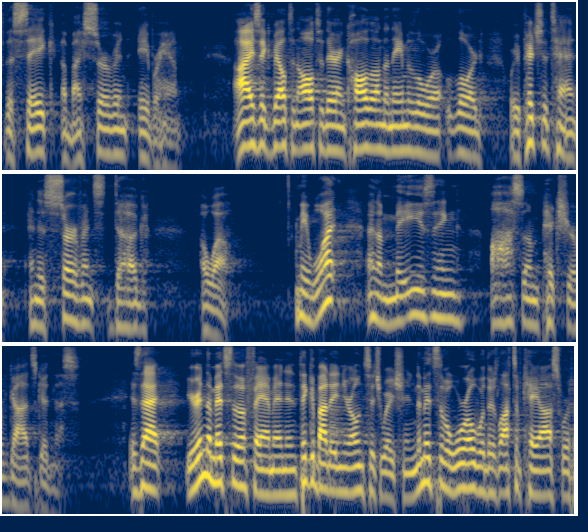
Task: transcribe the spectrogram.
for the sake of my servant Abraham. Isaac built an altar there and called on the name of the Lord, where he pitched a tent, and his servants dug a well. I mean, what an amazing, awesome picture of God's goodness. Is that you're in the midst of a famine, and think about it in your own situation. In the midst of a world where there's lots of chaos, where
